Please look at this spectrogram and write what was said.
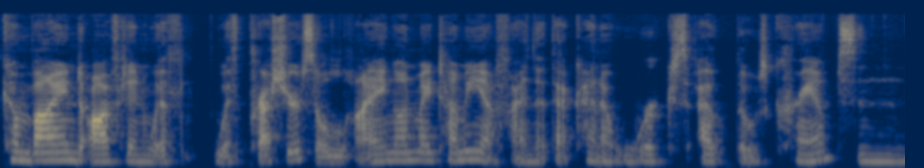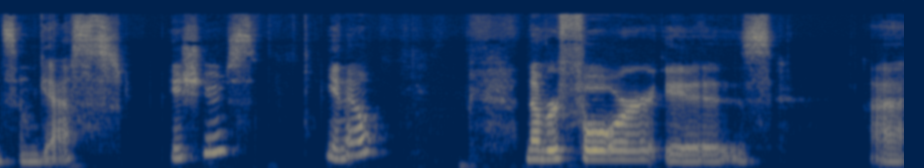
combined often with with pressure. So lying on my tummy, I find that that kind of works out those cramps and some gas issues you know? Number four is uh,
